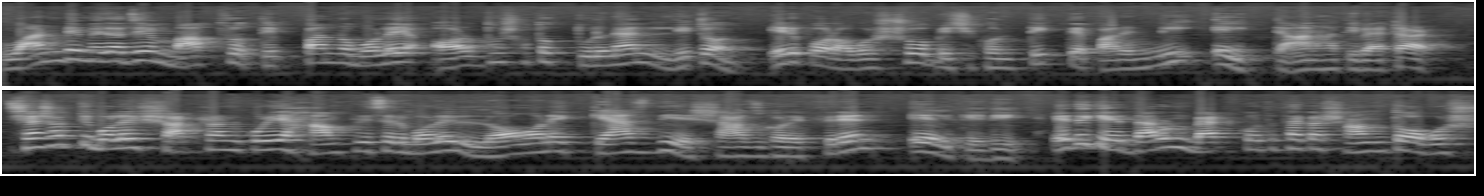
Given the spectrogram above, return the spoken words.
ওয়ানডে মেজাজে মাত্র তেপ্পান্ন বলে অর্ধশতক তুলে নেন লিটন। এরপর অবশ্য বেশিক্ষণ টিকতে পারেননি এই ডানহাতি ব্যাটার। ছেষট্টি বলে ষাট রান করে হামফ্রিসের বলে লং অনে ক্যাচ দিয়ে সাজঘরে ফেরেন এলকেডি এদিকে দারুণ ব্যাট করতে থাকা শান্ত অবশ্য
